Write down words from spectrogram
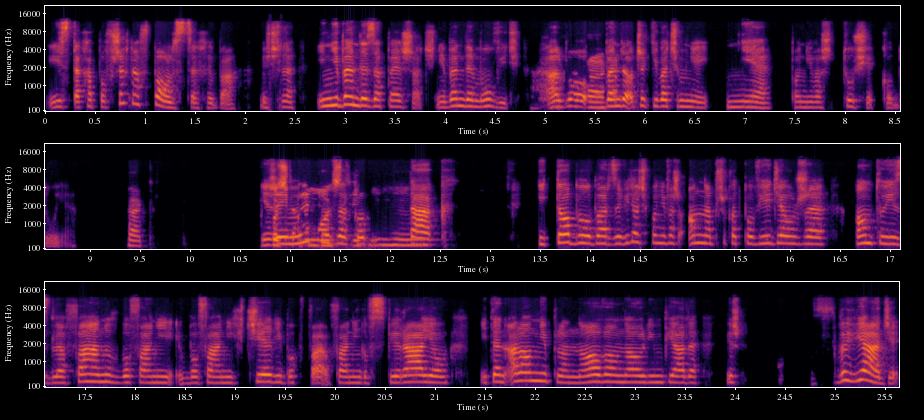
Jest taka powszechna w Polsce chyba. Myślę, i nie będę zapeszać, nie będę mówić, albo tak. będę oczekiwać mniej. Nie, ponieważ tu się koduje. Tak. Jeżeli my tu zakod... mhm. Tak. I to było bardzo widać, ponieważ on na przykład powiedział, że on tu jest dla fanów, bo fani, bo fani chcieli, bo fa, fani go wspierają i ten, ale on nie planował na olimpiadę. Wiesz, w wywiadzie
